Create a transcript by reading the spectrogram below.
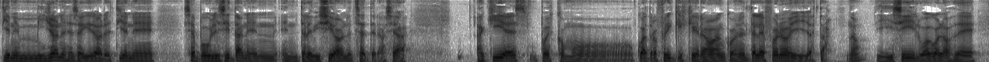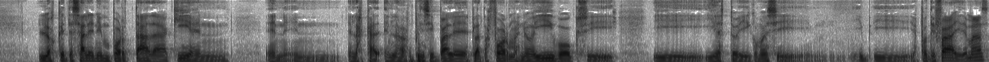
tiene millones de seguidores, tiene, se publicitan en, en televisión, etcétera. O sea, aquí es pues como cuatro frikis que graban con el teléfono y ya está, ¿no? Y sí, luego los de los que te salen en portada aquí en, en, en, en las, las principales plataformas, ¿no? Evox y, y, y, esto, y como es, y, y, Spotify y demás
